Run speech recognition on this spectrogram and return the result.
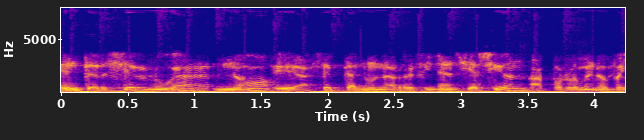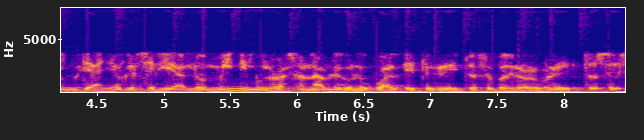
En tercer lugar, no eh, aceptan una refinanciación a por lo menos 20 años, que sería lo mínimo y razonable con lo cual este crédito se podría regular. Entonces,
